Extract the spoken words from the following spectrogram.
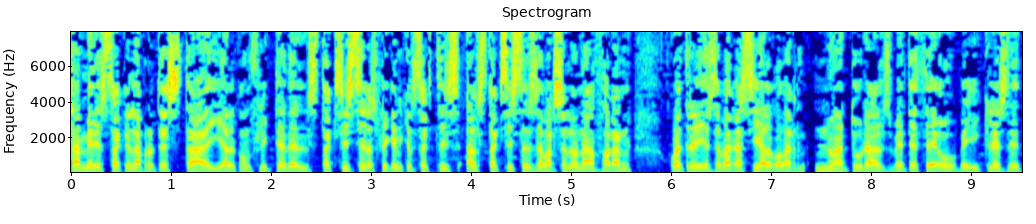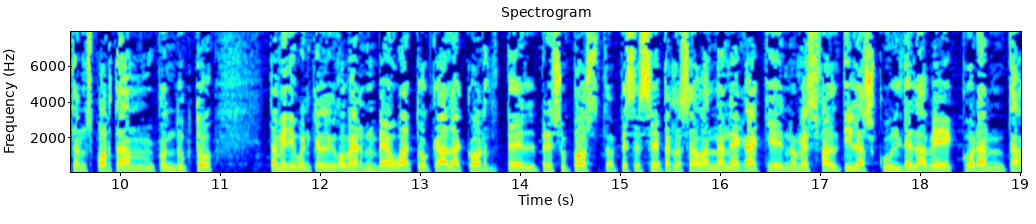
També destaquen la protesta i el conflicte dels taxistes. Expliquen que els, taxis, els taxistes de Barcelona faran quatre dies de vaga si el govern no atura els BTC o vehicles de transport amb conductor també diuen que el govern veu a tocar l'acord pel pressupost. El PSC, per la seva banda, nega que només falti l'escull de la B40.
